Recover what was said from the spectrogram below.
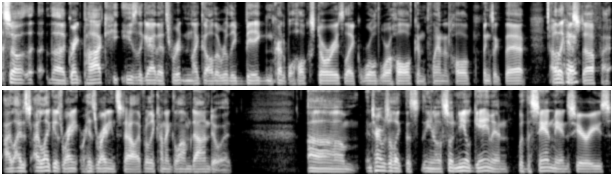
so the, the Greg Pak, he, he's the guy that's written like all the really big, Incredible Hulk stories, like World War Hulk and Planet Hulk, things like that. I like his stuff. I, I, I just I like his writing his writing style. I've really kind of glommed onto it. Um, in terms of like this, you know, so Neil Gaiman with the Sandman series,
